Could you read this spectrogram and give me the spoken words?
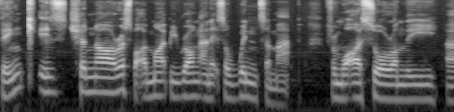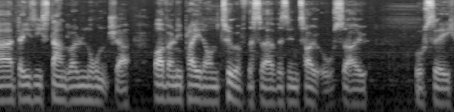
think is Chernarus, but I might be wrong, and it's a winter map from what I saw on the uh, DayZ standalone launcher. But I've only played on two of the servers in total, so we'll see.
